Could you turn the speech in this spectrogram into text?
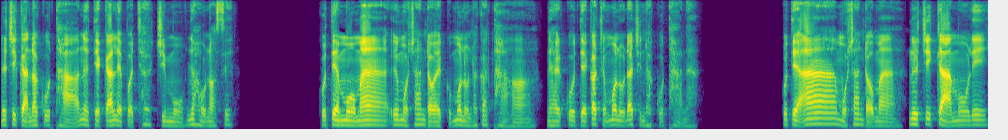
nếu chỉ cả nó cụ thả nếu tiệc cá lệ bỏ chơi chỉ mù nhau hậu nó xí. Cụ tiệc mù mà ư một san rồi cũng mua luôn nó có thả. Hả nếu cụ tiệc có chừng mua luôn đã chỉ nó cụ thả nè. Cụ tiệc à một san rồi mà nếu chỉ cả mù đi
